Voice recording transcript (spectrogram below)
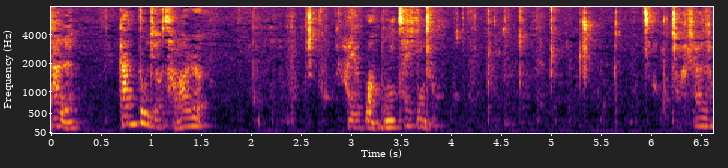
虾仁、干豆角炒腊肉，还有广东菜心，找一下呀。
